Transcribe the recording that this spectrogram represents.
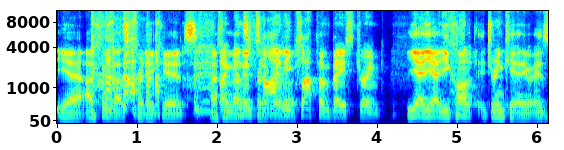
yeah, I think that's pretty good. I think an that's pretty entirely good. Clapham-based drink. Yeah, yeah, you can't drink it anyway. It's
